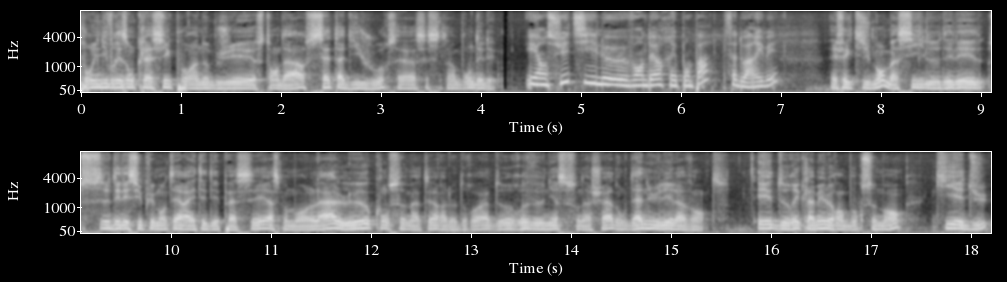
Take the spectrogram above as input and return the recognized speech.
pour une livraison classique pour un objet standard, 7 à 10 jours, c'est un bon délai. Et ensuite, si le vendeur répond pas, ça doit arriver Effectivement, bah, si le délai, ce délai supplémentaire a été dépassé, à ce moment-là, le consommateur a le droit de revenir sur son achat, donc d'annuler la vente et de réclamer le remboursement qui est dû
